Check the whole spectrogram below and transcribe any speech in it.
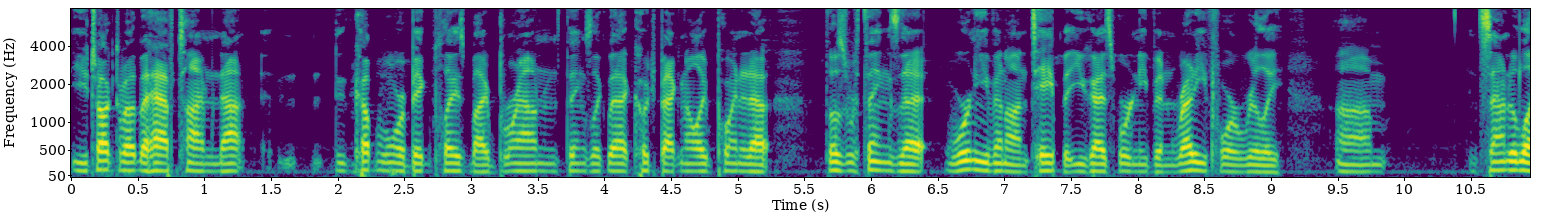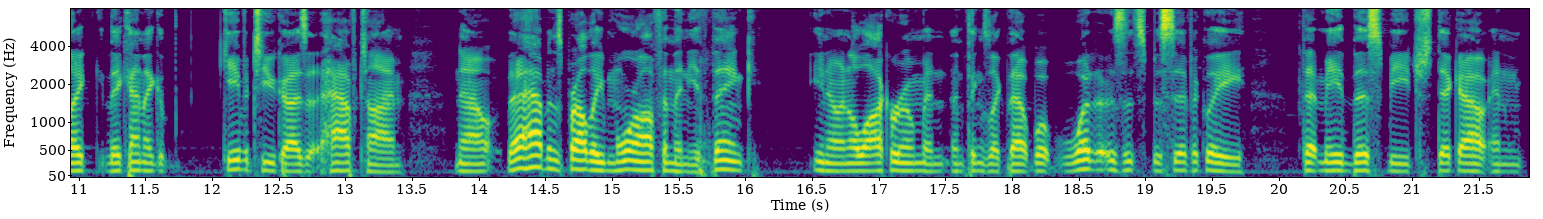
you talked about the halftime, not a couple more big plays by Brown and things like that. Coach Bagnoli pointed out those were things that weren't even on tape that you guys weren't even ready for. Really, um, it sounded like they kind of gave it to you guys at halftime. Now that happens probably more often than you think you know, in a locker room and, and things like that. But what is it specifically that made this speech stick out and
